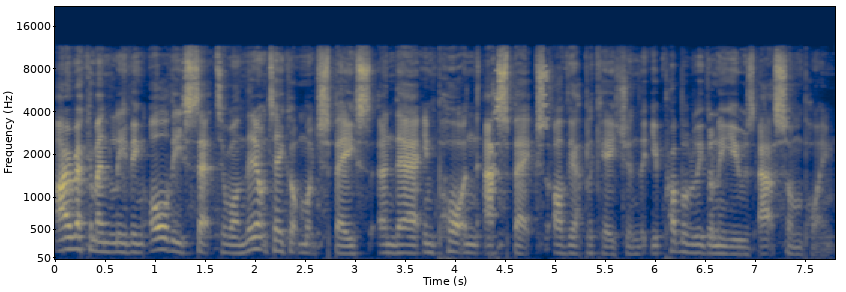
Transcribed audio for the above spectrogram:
I recommend leaving all these set to one, they don't take up much space and they're important aspects of the application that you're probably going to use at some point.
